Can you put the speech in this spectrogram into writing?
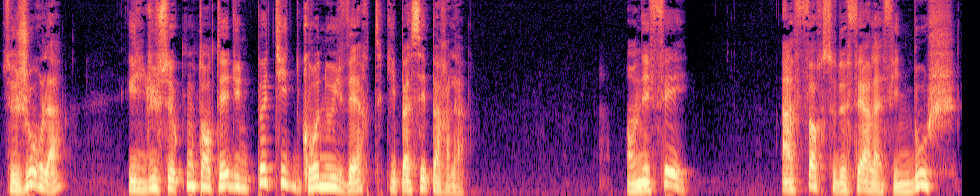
Ce jour-là, il dut se contenter d'une petite grenouille verte qui passait par là. En effet, à force de faire la fine bouche,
